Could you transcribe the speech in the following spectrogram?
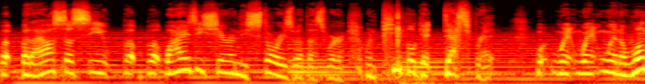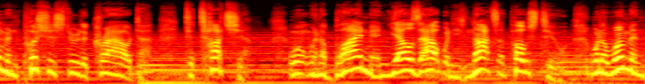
But but I also see, but but why is He sharing these stories with us where when people get desperate, when when, when a woman pushes through the crowd to, to touch Him, when, when a blind man yells out when he's not supposed to, when a woman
